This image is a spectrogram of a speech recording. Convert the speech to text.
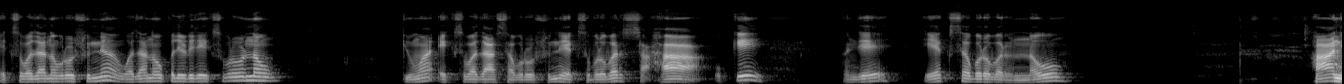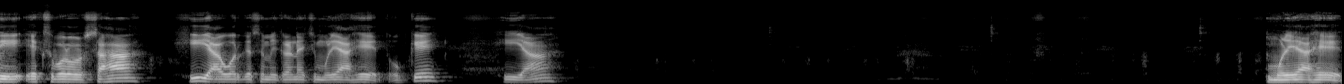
एक्स वजा नऊ बरोबर शून्य वजा नऊ पलीकडे एक्स बरोबर नऊ किंवा एक्स वजा सहा बरोबर शून्य एक्स बरोबर सहा. ओके? म्हणजे एक्स बरोबर नऊ आणि एक्स बरोबर सहा ही या वर्ग समीकरणाची मुळे आहेत. ओके? ही या मुळे आहेत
